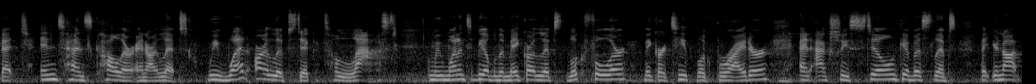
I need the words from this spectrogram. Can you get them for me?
that intense color in our lips. We want our lipstick to last. And we want it to be able to make our lips look fuller, make our teeth look brighter, and actually still give us lips that you're not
